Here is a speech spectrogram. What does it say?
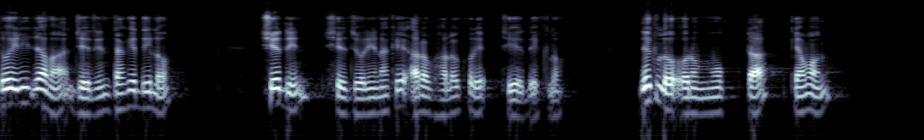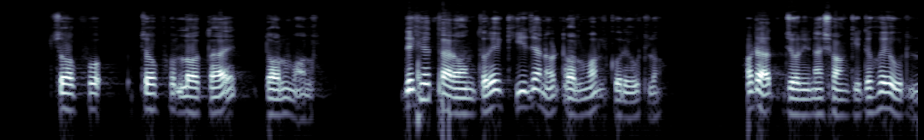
তৈরি জামা যেদিন তাকে দিল সেদিন সে জরিনাকে আরও ভালো করে চেয়ে দেখল। দেখল ওর মুখটা কেমন চফ, চফলতায় টলমল। দেখে তার অন্তরে কি যেন টলমল করে উঠল। হঠাৎ জরিনা শঙ্কিত হয়ে উঠল।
